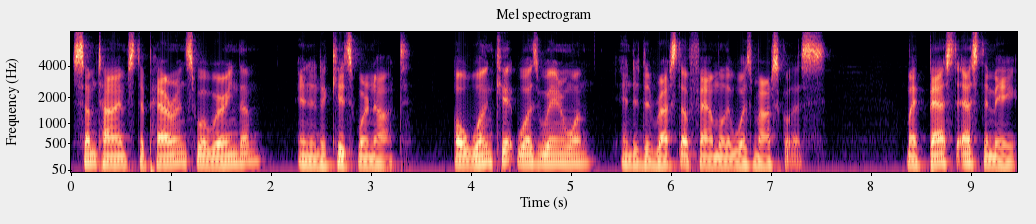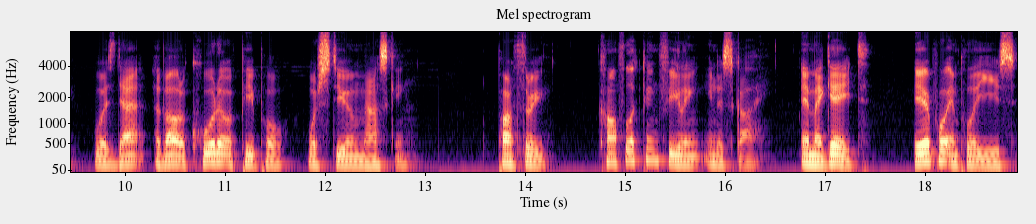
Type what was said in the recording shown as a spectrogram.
Sometimes the parents were wearing them and the kids were not. Or one kid was wearing one and the rest of family was maskless. My best estimate was that about a quarter of people were still masking. Part 3 Conflicting Feeling in the Sky. At my gate, airport employees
